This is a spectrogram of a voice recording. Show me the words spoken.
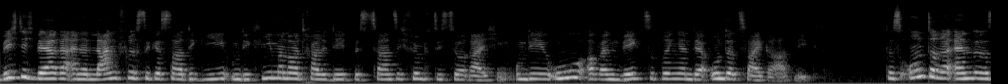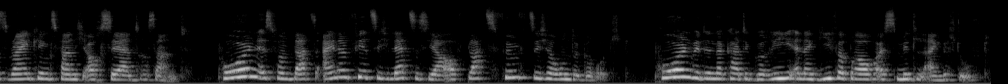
Wichtig wäre eine langfristige Strategie, um die Klimaneutralität bis 2050 zu erreichen, um die EU auf einen Weg zu bringen, der unter 2 Grad liegt. Das untere Ende des Rankings fand ich auch sehr interessant. Polen ist von Platz 41 letztes Jahr auf Platz 50 heruntergerutscht. Polen wird in der Kategorie Energieverbrauch als mittel eingestuft.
